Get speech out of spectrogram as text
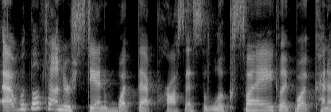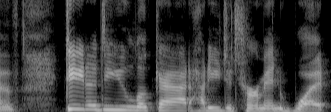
I would love to understand what that process looks like. Like, what kind of data do you look at? How do you determine what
